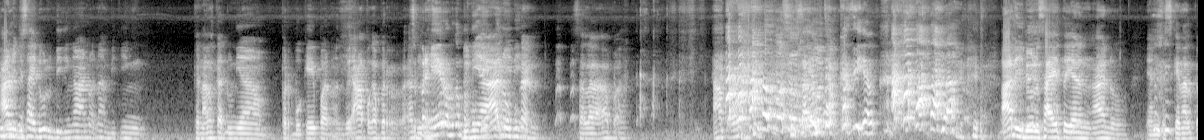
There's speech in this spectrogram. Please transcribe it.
Anu saya dulu bikin anu nah bikin kenal ke dunia perbokepan apakah per anu, Superhero bukan dunia anu bukan salah apa apa salah ucap kasih ya anu dulu saya itu yang anu yang kenal ke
